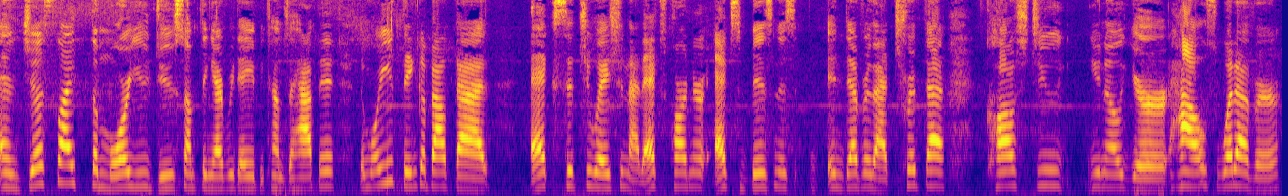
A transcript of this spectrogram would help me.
And just like the more you do something every day, it becomes a habit, the more you think about that ex situation, that ex partner, ex business endeavor, that trip that cost you, you know, your house, whatever,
